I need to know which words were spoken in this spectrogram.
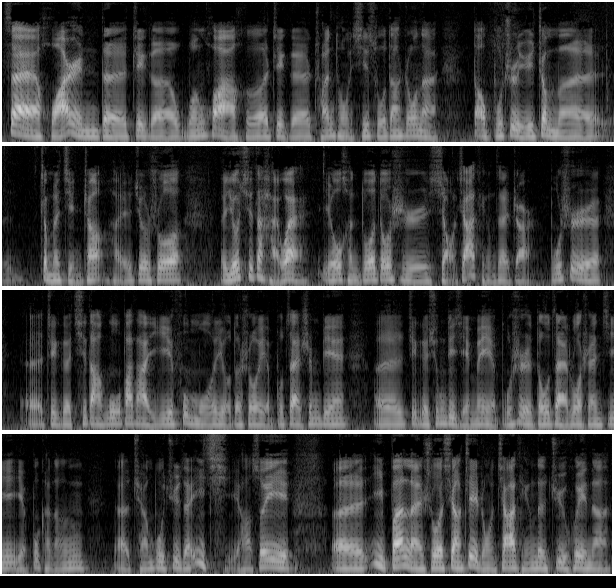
在华人的这个文化和这个传统习俗当中呢。倒不至于这么这么紧张哈，也就是说，尤其在海外，有很多都是小家庭在这儿，不是呃这个七大姑八大姨，父母有的时候也不在身边，呃这个兄弟姐妹也不是都在洛杉矶，也不可能呃全部聚在一起哈，所以呃一般来说，像这种家庭的聚会呢，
